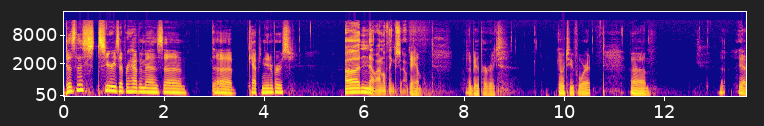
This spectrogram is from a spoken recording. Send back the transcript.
does this series ever have him as uh, uh, Captain Universe? Uh no i don't think so Damn, that'd be the perfect go-to for it. Um, uh, yeah,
